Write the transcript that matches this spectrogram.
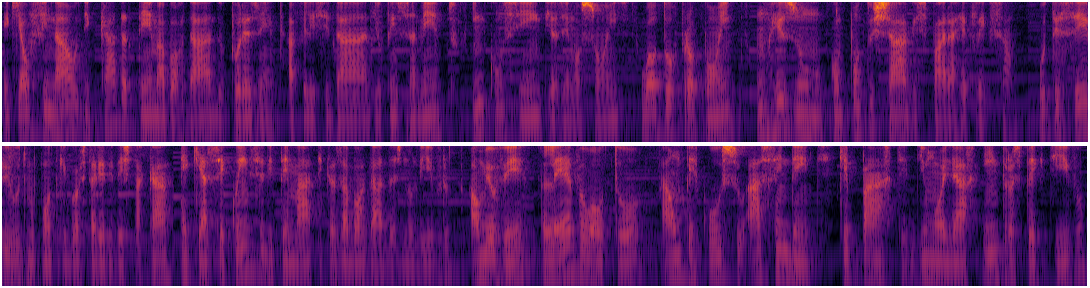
é que ao final de cada tema abordado, por exemplo, a felicidade, o pensamento inconsciente e as emoções, o autor propõe um resumo com pontos chaves para a reflexão. O terceiro e último ponto que gostaria de destacar é que a sequência de temáticas abordadas no livro, ao meu ver, leva o autor a um percurso ascendente que parte de um olhar introspectivo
